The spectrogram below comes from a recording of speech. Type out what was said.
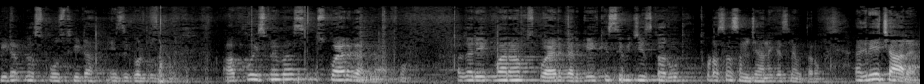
theta plus cos theta is equal to आपको इसमें बस स्क्वायर करना है आपको. अगर एक बार आप स्क्वायर करके किसी भी चीज़ का रूट थोड़ा सा समझाने कैसे बता रहा हूँ। अगर ये चार है,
